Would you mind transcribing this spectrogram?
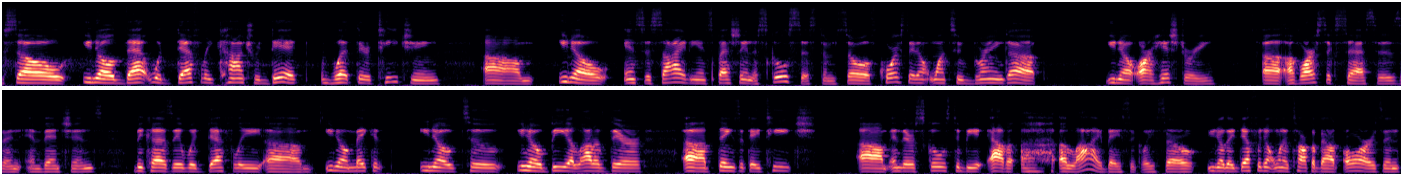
so you know that would definitely contradict what they're teaching um, you know, in society, especially in the school system. So, of course, they don't want to bring up, you know, our history uh, of our successes and inventions because it would definitely, um, you know, make it, you know, to, you know, be a lot of their uh, things that they teach um, in their schools to be out of, uh, a lie, basically. So, you know, they definitely don't want to talk about ours. And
